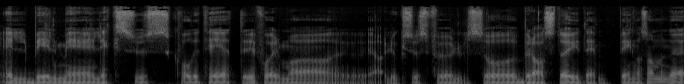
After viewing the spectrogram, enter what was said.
elbil med Lexus-kvaliteter i form av ja, luksusfølelse og bra støydemping og sånn. Men det,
